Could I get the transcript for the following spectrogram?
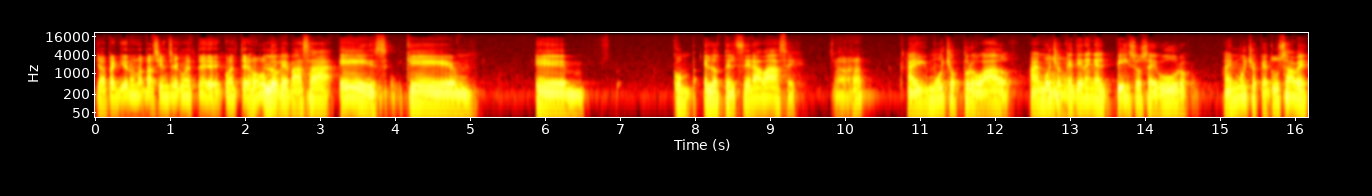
Ya perdieron la paciencia con este, con este joven. Lo que pasa es que mm, eh, con- en los tercera base Ajá. hay muchos probados. Hay muchos Mm. que tienen el piso seguro. Hay muchos que tú sabes,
